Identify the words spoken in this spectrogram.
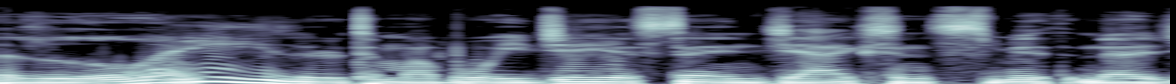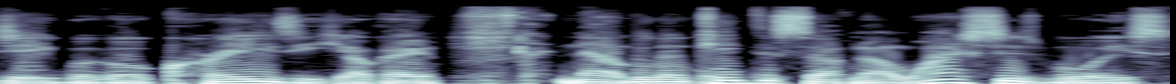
laser to my boy JSN, Jaxon Smith, now J Book. Go crazy, okay? Now we're gonna kick this off. Now watch this, boys.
